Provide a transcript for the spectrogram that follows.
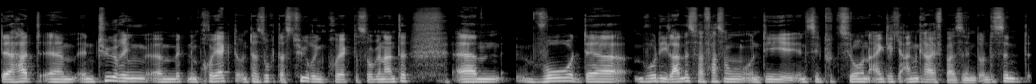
Der hat ähm, in Thüringen ähm, mit einem Projekt untersucht, das Thüringen-Projekt, das sogenannte, ähm, wo der, wo die Landesverfassung und die Institutionen eigentlich angreifbar sind. Und es sind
